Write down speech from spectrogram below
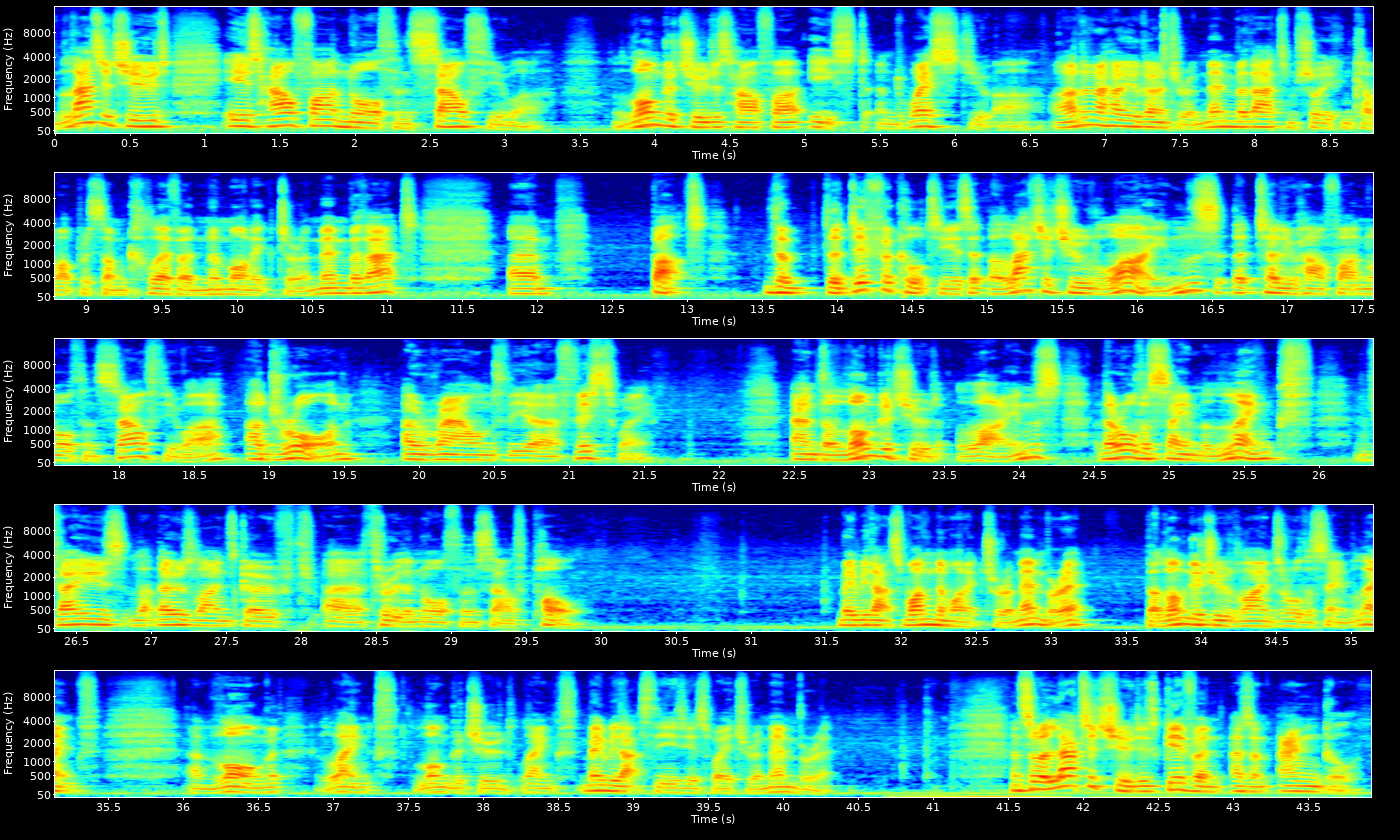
Latitude is how far north and south you are. Longitude is how far east and west you are. And I don't know how you're going to remember that. I'm sure you can come up with some clever mnemonic to remember that. Um, but the, the difficulty is that the latitude lines that tell you how far north and south you are are drawn around the Earth this way. And the longitude lines, they're all the same length, those those lines go th uh, through the north and south pole. Maybe that's one mnemonic to remember it. The longitude lines are all the same length, and long, length, longitude, length. Maybe that's the easiest way to remember it. And so a latitude is given as an angle.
